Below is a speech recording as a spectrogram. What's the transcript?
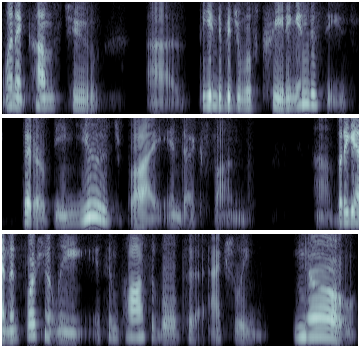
when it comes to uh, the individuals creating indices that are being used by index funds. Uh, but again, unfortunately, it's impossible to actually know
